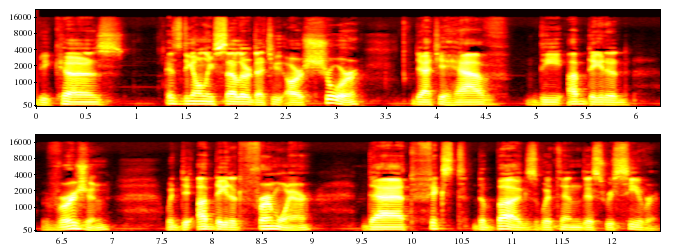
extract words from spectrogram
because it's the only seller that you are sure that you have the updated version with the updated firmware that fixed the bugs within this receiver.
